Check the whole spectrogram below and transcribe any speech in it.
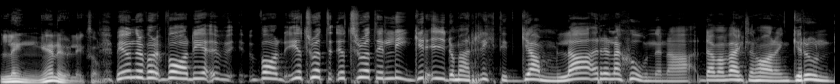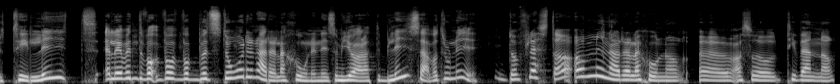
länge nu liksom. Men jag undrar vad, vad det... Vad, jag, tror att, jag tror att det ligger i de här riktigt gamla relationerna där man verkligen har en grundtillit. Eller jag vet inte, vad, vad, vad består den här relationen i som gör att det blir så här? Vad tror ni? De flesta av mina relationer, eh, alltså till vänner,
